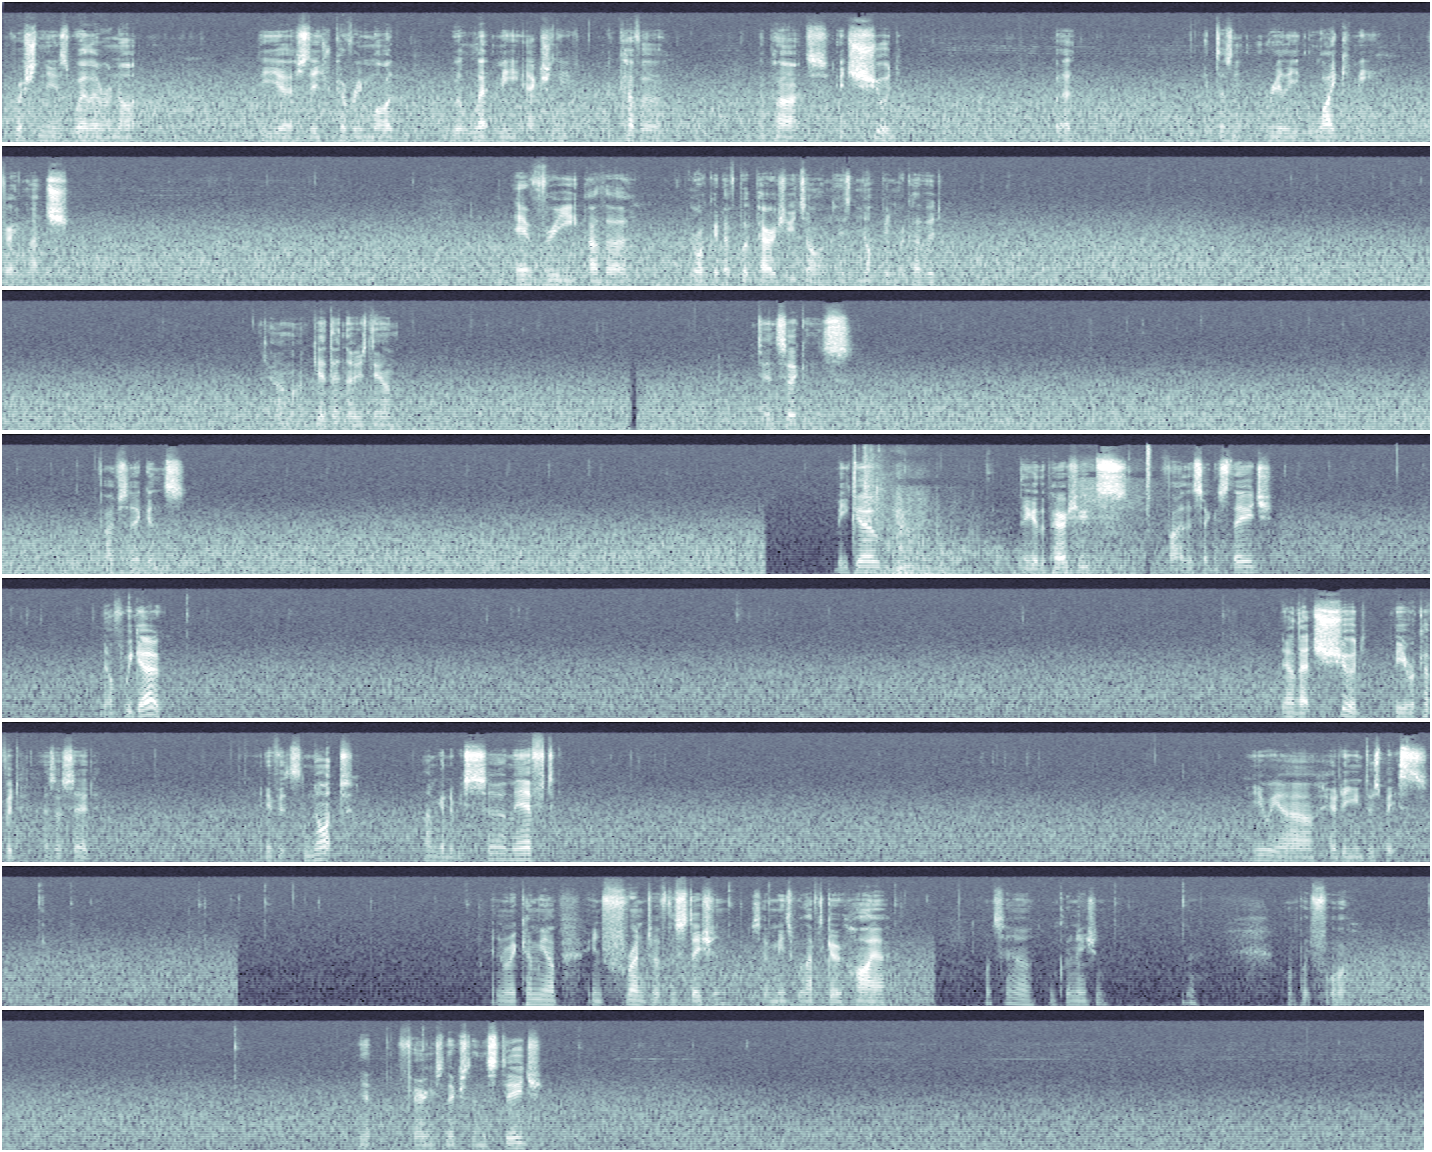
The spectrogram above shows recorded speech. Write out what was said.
The question is whether or not the uh, stage recovery mod will let me actually recover the parts. It should, but it doesn't really like me very much. Every other rocket I've put parachutes on has not been recovered. Get that nose down. 10 seconds. Five seconds. MECO. They get the parachutes. Fire the second stage. And off we go. Now that should be recovered, as I said. If it's not, I'm going to be so miffed. Here we are, heading into space. And we're coming up in front of the station, so it means we'll have to go higher. What's our inclination? Eh, 1.4. Yep, fairing's next in the stage.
